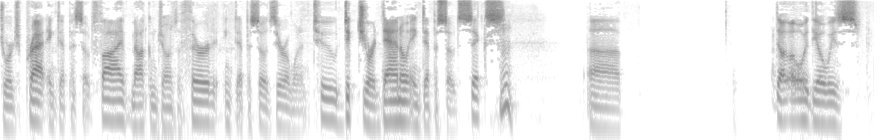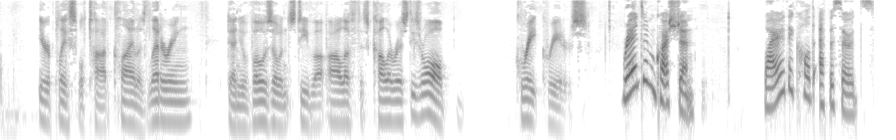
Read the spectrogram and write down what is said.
George Pratt inked episode five. Malcolm Jones III inked episode zero, one, and two. Dick Giordano inked episode six. Uh, the, oh, always irreplaceable Todd Klein was lettering. Daniel Vozzo and Steve Oliff as colorists. These are all great creators. Random question: Why are they called episodes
